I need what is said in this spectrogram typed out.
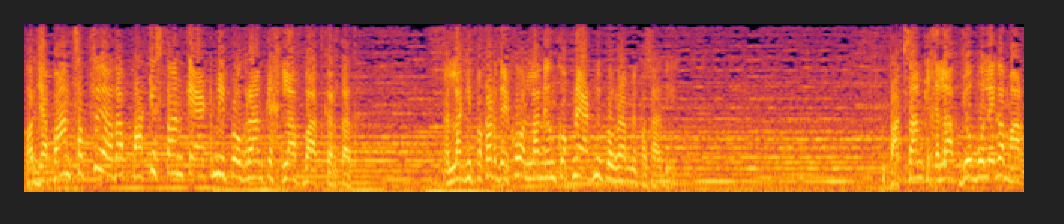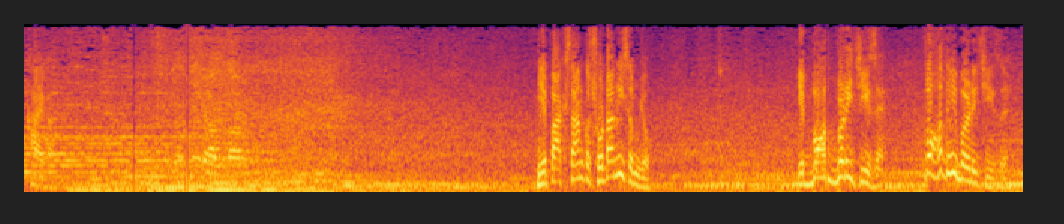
और जापान सबसे ज़्यादा पाकिस्तान के एटमी प्रोग्राम के खिलाफ बात करता था। अल्लाह की पकड़ देखो, अल्लाह ने उनको अपने एटमी प्रोग्राम में फंसा दिया। पाकिस्तान के खिलाफ जो बोलेगा, मार खाएगा। ये पाकिस्तान को छोटा नहीं समझो। ये बहुत बड़ी चीज़ है, बहुत ही बड़ी चीज़ है।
